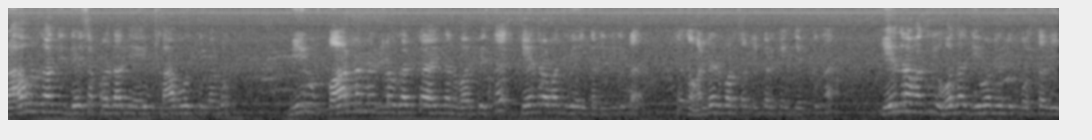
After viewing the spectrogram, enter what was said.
రాహుల్ గాంధీ దేశ ప్రధాని కాబోతున్నాడు. మీరు పార్లమెంట్లో కనుక ఆయనను పంపిస్తే కేంద్ర మంత్రి అవుతాడు. ఇది నేను హండ్రెడ్ పర్సెంట్ ఇక్కడికి చెప్తున్నా. కేంద్ర మంత్రి హోదా జీవన్ రెడ్డికి వస్తుంది.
